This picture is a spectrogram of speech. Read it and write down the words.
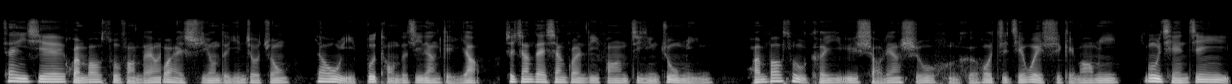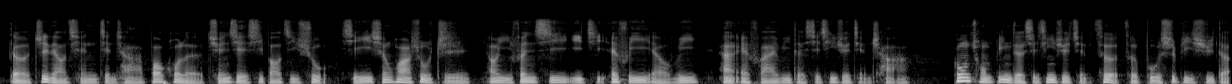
在一些环孢素仿单外使用的研究中，药物以不同的剂量给药，这将在相关的地方进行注明。环孢素可以与少量食物混合或直接喂食给猫咪。目前建议的治疗前检查包括了全血细胞计数、血液生化数值、尿液分析以及 FELV 和 FIV 的血清学检查。弓虫病的血清学检测则不是必须的，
